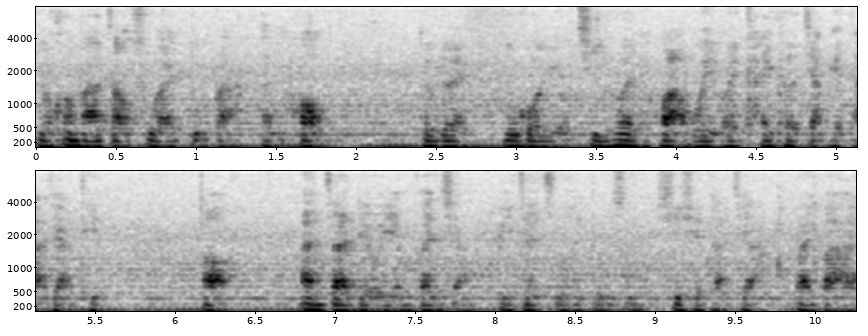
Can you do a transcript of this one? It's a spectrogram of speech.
有空把它找出来读吧，很厚，对不对？如果有机会的话，我也会开课讲给大家听。好，按赞、留言、分享，BJ 只会读书，谢谢大家，拜拜。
